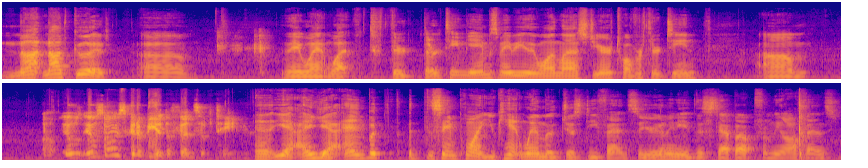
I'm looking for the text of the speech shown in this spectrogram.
not not good. Um, they went what thir- 13 games maybe they won last year, 12 or 13. Um, It was, it was always going to be a defensive team. yeah, and yeah, and but at the same point, you can't win with just defense. So you're going to need to step up from the offense.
